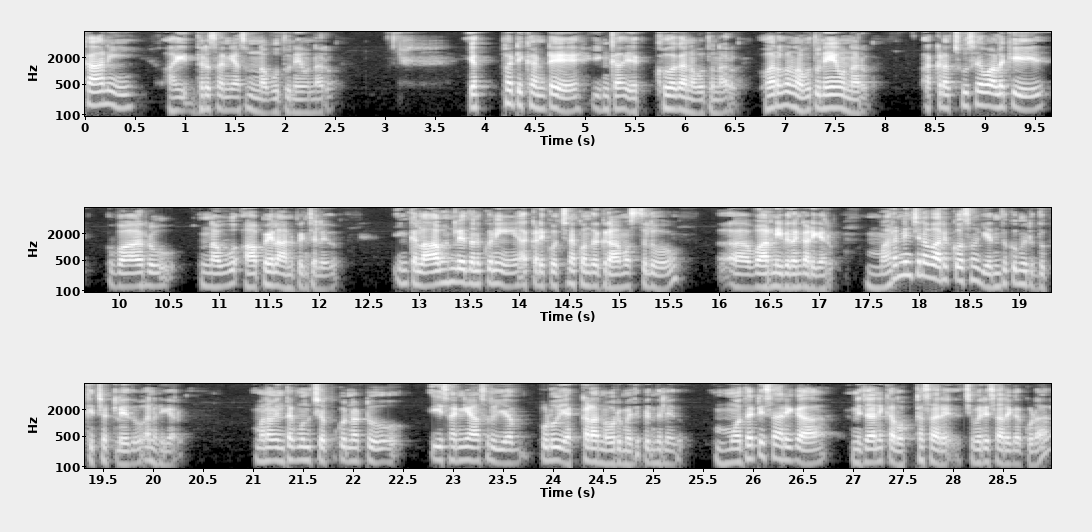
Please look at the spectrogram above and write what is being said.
కానీ ఆ ఇద్దరు సన్యాసులు నవ్వుతూనే ఉన్నారు. ఎప్పటికంటే ఇంకా ఎక్కువగా నవ్వుతున్నారు. వారలా నవ్వుతూనే ఉన్నారు. అక్కడ చూసే వాళ్ళకి వారు నవ్వు ఆపేలా అనిపించలేదు. ఇంకా లాభం లేదనుకుని అక్కడికి వచ్చిన కొందరు గ్రామస్తులు వారిని ఈ విధంగా అడిగారు. మరణించిన వారి కోసం ఎందుకు మీరు దుఃఖించట్లేదు అని అడిగారు. మనం ఇంతకుముందు చెప్పుకున్నట్టు ఈ సన్యాసులు ఎప్పుడూ ఎక్కడా నోరు మెదిపింది లేదు. మొదటిసారిగా నిజానికి అది ఒక్కసారి చివరిసారిగా కూడా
